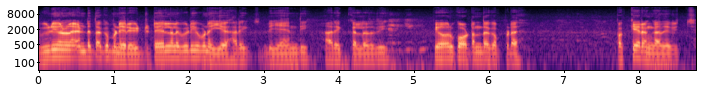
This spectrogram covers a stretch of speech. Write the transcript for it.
ਵੀਡੀਓ ਨਾਲ ਐਂਡ ਤੱਕ ਬਣੇ ਰਹੀ ਡਿਟੇਲ ਨਾਲ ਵੀਡੀਓ ਬਣਾਈ ਹੈ ਹਰ ਇੱਕ ਡਿਜ਼ਾਈਨ ਦੀ ਹਰ ਇੱਕ ਕਲਰ ਦੀ। ਪਿਓਰ ਕਾਟਨ ਦਾ ਕੱਪੜਾ ਹੈ। ਪੱਕੇ ਰੰਗਾਂ ਦੇ ਵਿੱਚ।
